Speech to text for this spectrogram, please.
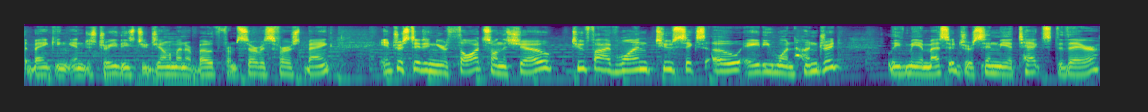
the banking industry. These two gentlemen are both from ServisFirst Bank. Interested in your thoughts on the show? 251 260 8100. Leave me a message or send me a text there.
